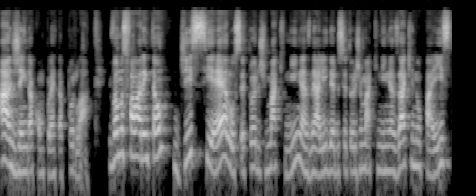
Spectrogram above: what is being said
a agenda completa por lá. E vamos falar então de Cielo, o setor de maquininhas, né, a líder do setor de maquininhas aqui no país,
